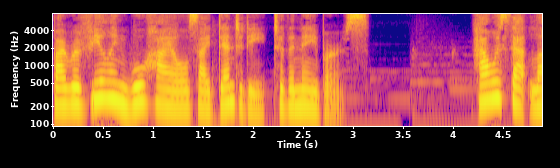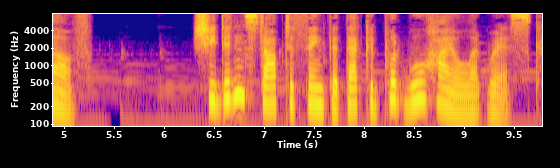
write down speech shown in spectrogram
by revealing Wu Hyeol's identity to the neighbors. How is that love? She didn't stop to think that that could put Wu Hyeol at risk.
